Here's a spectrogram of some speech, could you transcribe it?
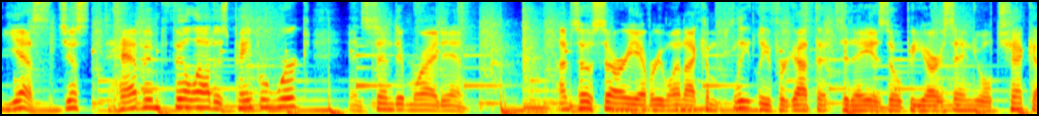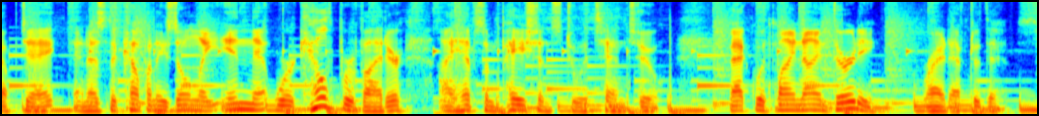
yes, just have him fill out his paperwork and send him right in. I'm so sorry, everyone. I completely forgot that today is OPR's annual checkup day, and as the company's only in-network health provider, I have some patients to attend to. Back with my 9:30 right after this.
